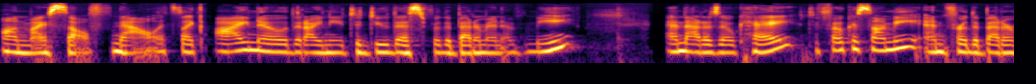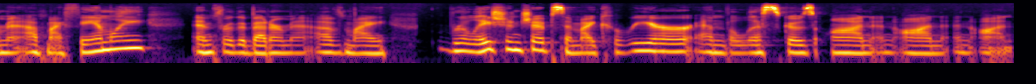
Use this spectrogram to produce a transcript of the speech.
on myself now. It's like I know that I need to do this for the betterment of me and that is okay to focus on me and for the betterment of my family and for the betterment of my relationships and my career and the list goes on and on and on.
